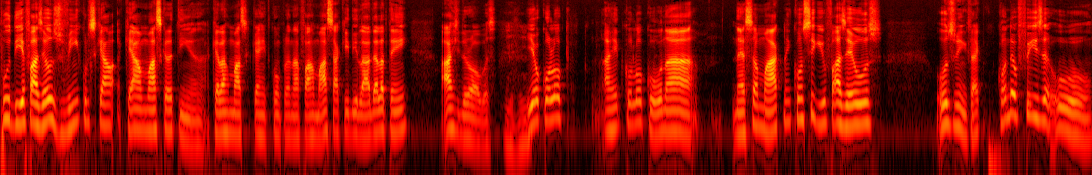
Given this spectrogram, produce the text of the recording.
podia fazer os vínculos que a, que a máscara tinha. Aquelas máscaras que a gente compra na farmácia, aqui de lado ela tem as drobas. Uhum. E eu coloquei, a gente colocou na, nessa máquina e conseguiu fazer os, os vínculos. Quando eu fiz o.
